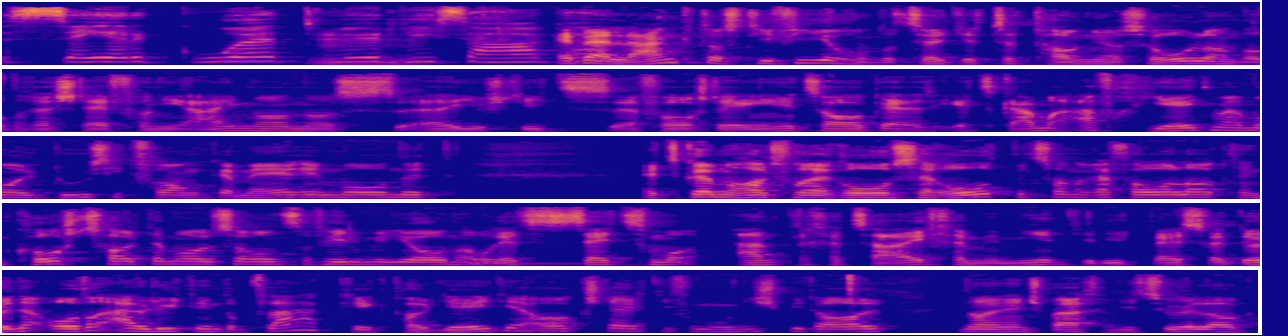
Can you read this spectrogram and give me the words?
sehr gut, mhm. würde ich sagen. Eben, lenkt das die 400? Sollte jetzt Tanja Soland oder Stefanie Eimann als äh, Justizvorsteherin nicht sagen, jetzt geben wir einfach jedem mal 1000 Franken mehr im Monat. Jetzt gehen wir halt vor einen grossen Rot mit so einer Vorlage, dann kostet es halt einmal so und so viele Millionen, aber jetzt setzen wir endlich ein Zeichen, wir müssen die Leute besser tönen. Oder auch Leute in der Pflege, kriegt halt jede mhm. Angestellte vom Unispital noch eine entsprechende Zulage.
